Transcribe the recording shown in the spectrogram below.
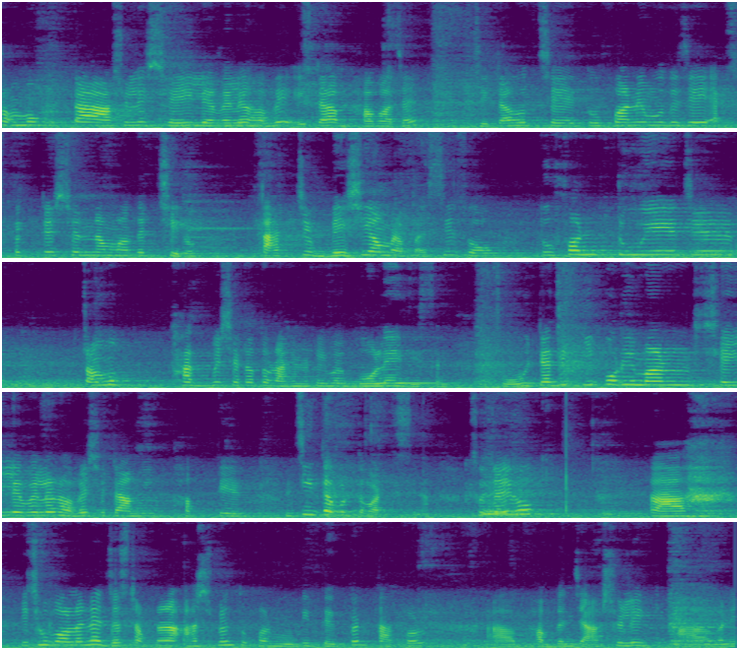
চমকটা আসলে সেই লেভেলে হবে, এটা ভাবা যায়। যেটা হচ্ছে, তুফানের মধ্যে যে এক্সপেকটেশন আমাদের ছিল, তার চেয়ে বেশি আমরা পাইছি। সো তুফান টু এ যে চমক থাকবে সেটা তো রাহিন রফি ভাই বলেই দিয়েছেন। তো ওইটা যে কী পরিমাণ সেই লেভেলের হবে সেটা আমি ভাবতে চিন্তা করতে পারতেছি না। সো যাই হোক কিছু বলে না জাস্ট আপনারা আসবেন, তুফান মুভি দেখবেন, তারপর ভাববেন যে আসলে মানে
